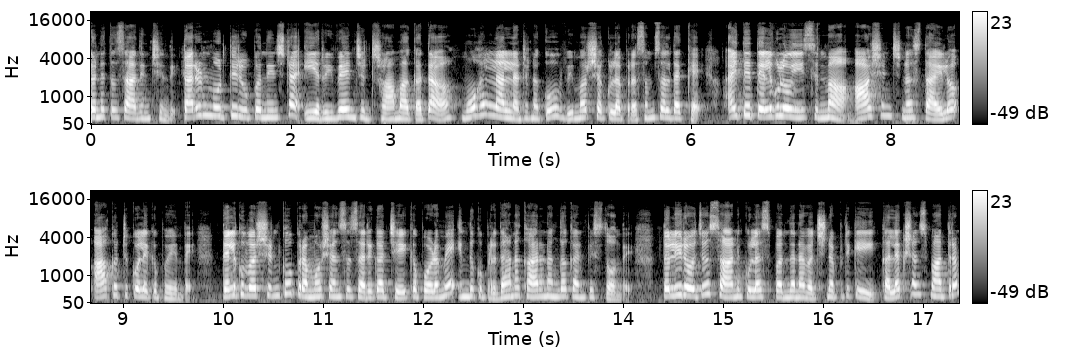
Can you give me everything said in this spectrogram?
ఘనత సాధించింది. తరుణ్ మూర్తి రూపొందించిన ఈ రివెంజ్ డ్రామా కథ మోహన్ లాల్ నటనకు విమర్శకుల ప్రశంసలు దక్కాయి. అయితే తెలుగులో ఈ సినిమా ఆశించిన స్థాయిలో ఆకట్టుకోలేకపోయింది. తెలుగు వెర్షన్కు ప్రమోషన్స్ సరిగా చేయకపోవడమే ఇందుకు ప్రధాన కారణంగా కనిపిస్తోంది. తొలి రోజు సానుకూల స్పందన వచ్చినప్పటికీ కలెక్షన్స్ మాత్రం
